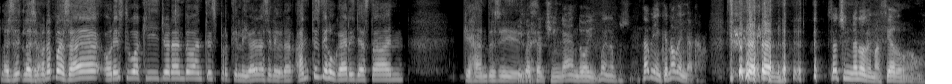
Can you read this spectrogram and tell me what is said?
La, la, semana pasada, Ore estuvo aquí llorando antes porque le iban a celebrar. Antes de jugar y ya estaban quejándose. Iba a estar chingando y bueno, pues está bien que no venga, cabrón. Está chingando demasiado.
